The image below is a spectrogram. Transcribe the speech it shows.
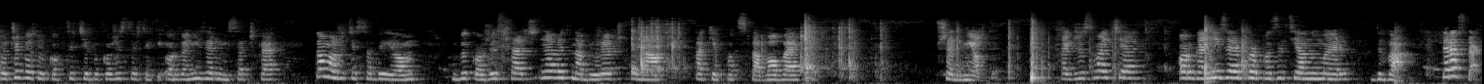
do czego tylko chcecie wykorzystać taki organizer, miseczkę, to możecie sobie ją wykorzystać nawet na biureczku, na takie podstawowe przedmioty. Także słuchajcie, organizer, propozycja numer dwa. Teraz tak,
